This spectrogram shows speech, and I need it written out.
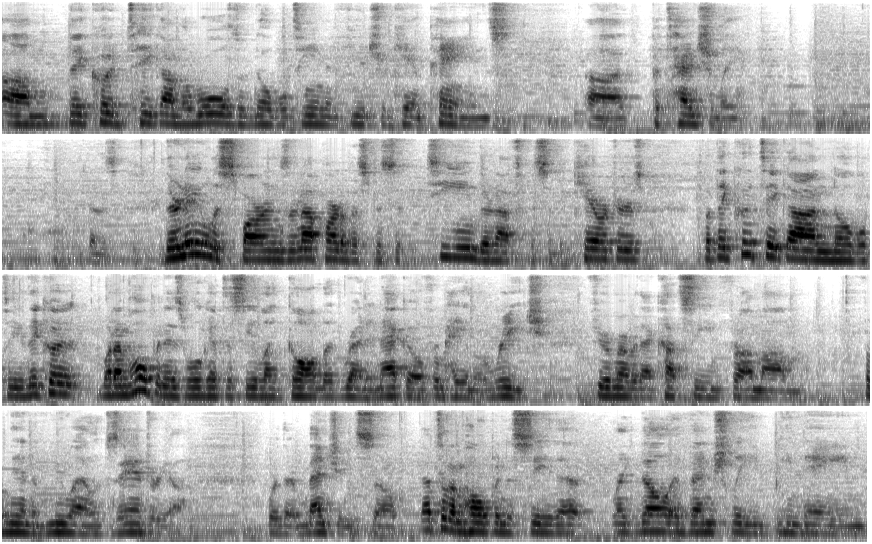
um, they could take on the roles of Noble Team in future campaigns, uh, potentially. Because they're nameless Spartans, they're not part of a specific team, they're not specific characters, but they could take on Team. They could. What I'm hoping is we'll get to see like Gauntlet, Red, and Echo from Halo Reach. If you remember that cutscene from um, from the end of New Alexandria where they're mentioned. So that's what I'm hoping to see that like they'll eventually be named.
